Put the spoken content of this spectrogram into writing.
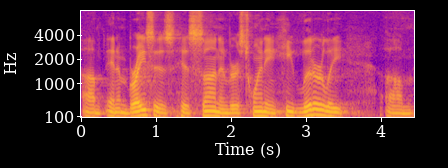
um, and embraces his son in verse 20, he literally, um,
